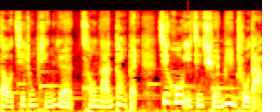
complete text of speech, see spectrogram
到冀中平原，从南到北，几乎已经全面触达。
